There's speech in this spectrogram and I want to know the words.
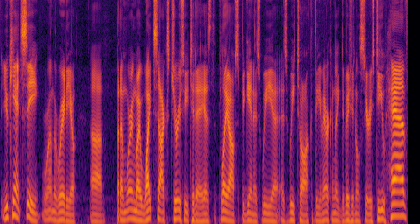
you can't see. We're on the radio. Uh, but I'm wearing my White Sox jersey today as the playoffs begin as we uh, as we talk the American League Divisional Series. Do you have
